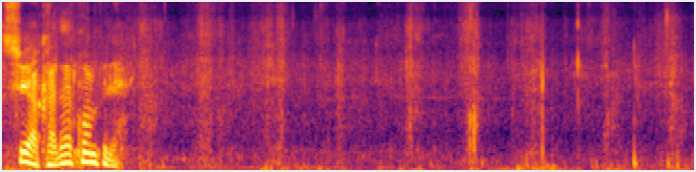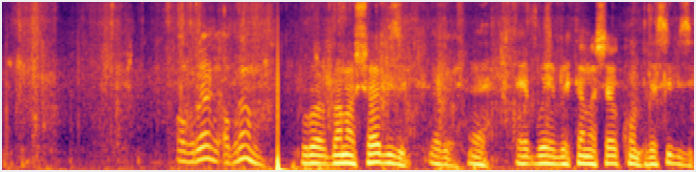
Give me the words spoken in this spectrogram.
Suya kadar komple. Abra, abra mı? Buradan aşağı bizim. Evet. E, e, bu evrekten aşağı komplesi bizim.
